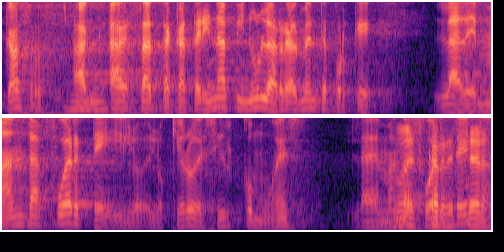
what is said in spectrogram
casas. A, a Santa Catarina Pinula realmente, porque la demanda fuerte, y lo, quiero decir como es, la demanda No es fuerte carretera.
